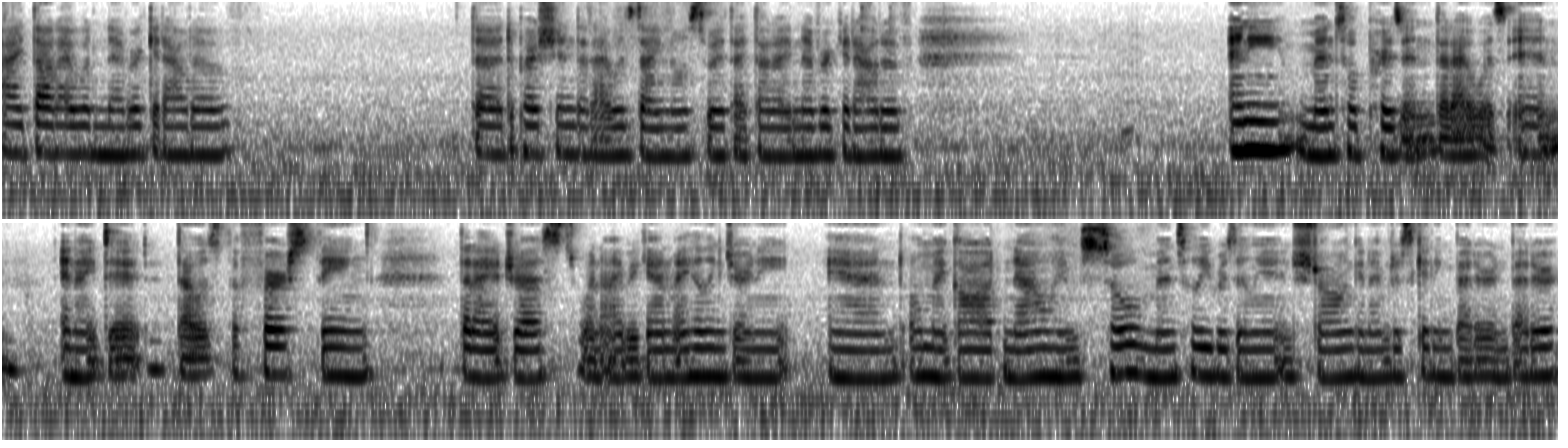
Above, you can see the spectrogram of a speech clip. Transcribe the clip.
I thought I would never get out of the depression that I was diagnosed with. I thought I'd never get out of any mental prison that I was in, and I did. That was the first thing that I addressed when I began my healing journey. And oh my God, now I'm so mentally resilient and strong, and I'm just getting better and better.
